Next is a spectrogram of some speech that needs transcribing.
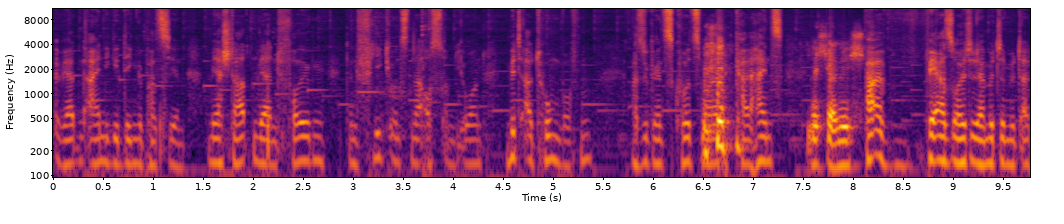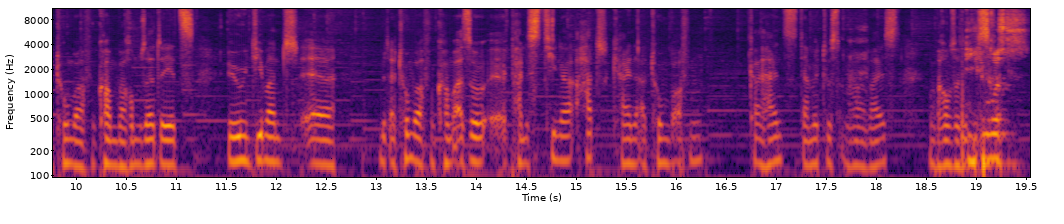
werden einige Dinge passieren. Mehr Staaten werden folgen, dann fliegt uns Nahost um die Ohren mit Atomwaffen. Also ganz kurz mal, Karl-Heinz, Lächerlich. Wer sollte da bitte mit Atomwaffen kommen? Warum sollte jetzt irgendjemand äh, mit Atomwaffen kommen? Also äh, Palästina hat keine Atomwaffen. Karl-Heinz, damit du es immer weißt. Und warum sollte Die Israel... US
